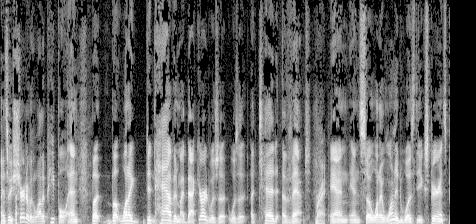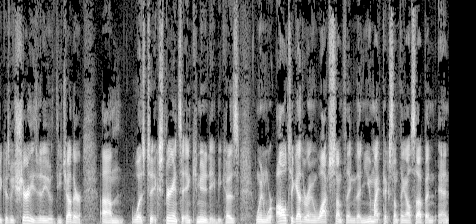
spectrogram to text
And so he shared it with a lot of people. And but but what I didn't have in my backyard was a was a, a TED event. Right. And and so what I wanted was the experience because we share these videos with each other um, was to experience it in community because when we're all together and we watch something, then you might pick something else up and and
